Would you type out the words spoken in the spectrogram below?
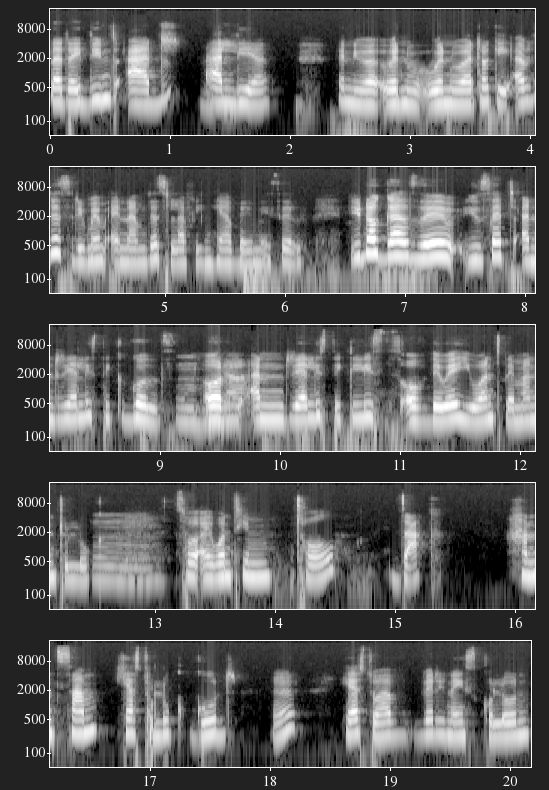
that I didn't add mm-hmm. earlier when we were when when we were talking, I'm just remember and I'm just laughing here by myself. You know, girls, they, you set unrealistic goals or unrealistic lists of the way you want the man to look. So I want him tall, dark, handsome. He has to look good. eh? He has to have very nice cologne.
